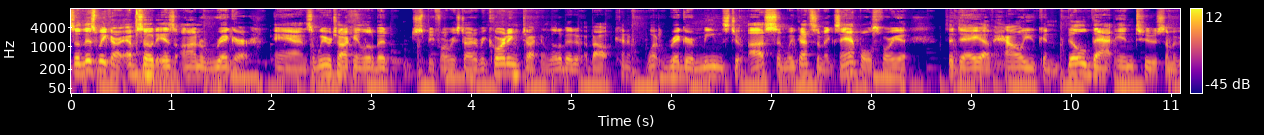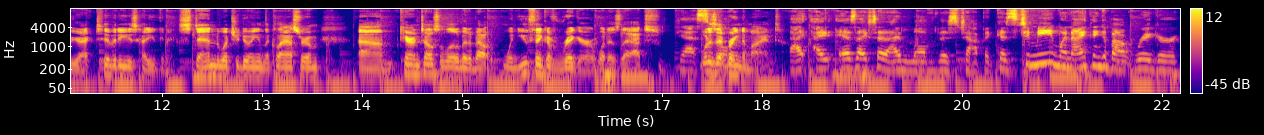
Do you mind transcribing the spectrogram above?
So this week our episode is on rigor, and so we were talking a little bit just before we started recording, talking a little bit about kind of what rigor means to us, and we've got some examples for you today of how you can build that into some of your activities, how you can extend what you're doing in the classroom. Um, Karen, tell us a little bit about when you think of rigor. What is that? Yes, What does that bring to mind? I, I, as I said, I love this topic because to me, when I think about rigor,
